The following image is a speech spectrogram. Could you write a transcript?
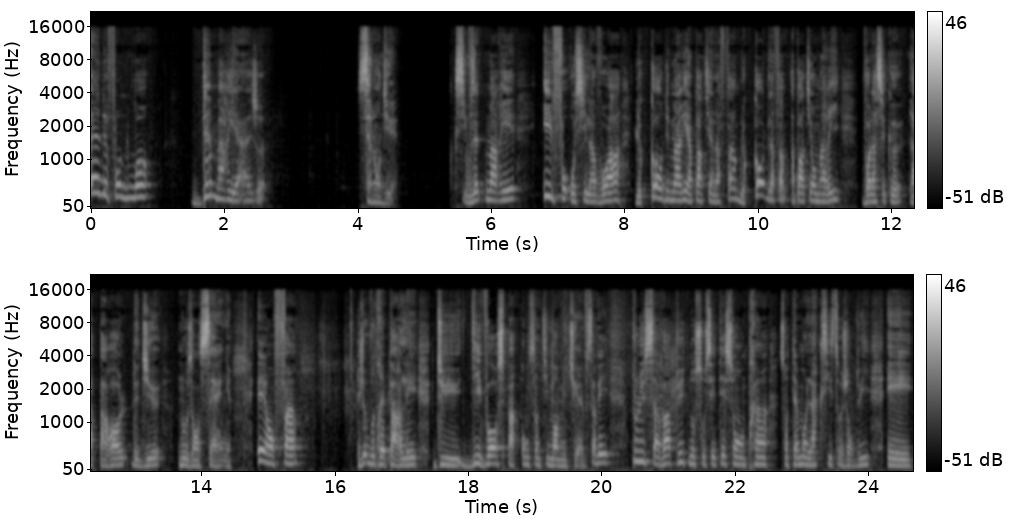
un des fondements d'un mariage selon Dieu. Si vous êtes marié, il faut aussi l'avoir. Le corps du mari appartient à la femme, le corps de la femme appartient au mari. Voilà ce que la parole de Dieu nous enseigne. Et enfin, je voudrais parler du divorce par consentement mutuel. Vous savez, plus ça va, plus nos sociétés sont en train, sont tellement laxistes aujourd'hui et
